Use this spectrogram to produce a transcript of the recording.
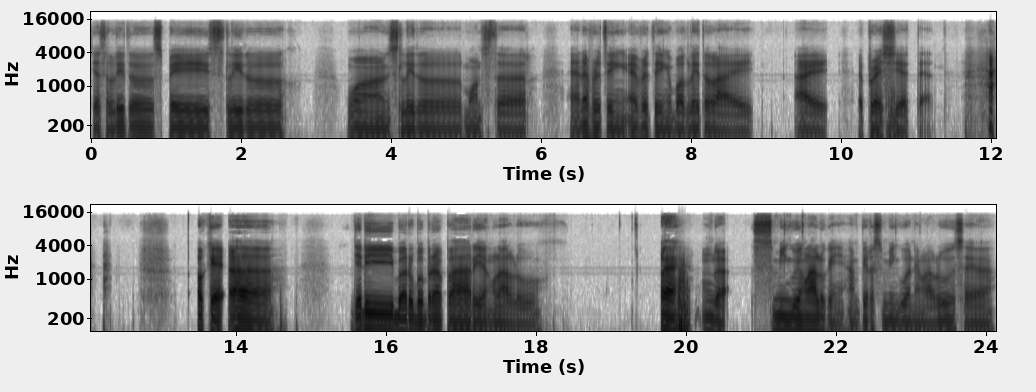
Just a little space little ones little monster and everything everything about little I I appreciate that. Oke, eh jadi baru beberapa hari yang lalu, eh enggak, seminggu yang lalu kayaknya, hampir semingguan yang lalu saya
